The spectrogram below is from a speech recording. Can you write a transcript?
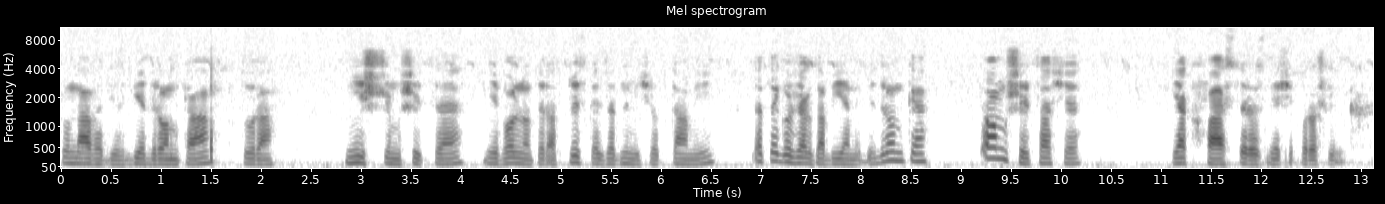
Tu nawet jest biedronka, która niszczy mszyce. Nie wolno teraz pryskać żadnymi środkami, dlatego że jak zabijemy biedronkę, to mszyca się jak chwast rozniesie po roślinkach.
